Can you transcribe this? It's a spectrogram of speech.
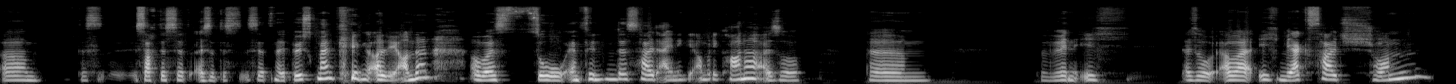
Ähm, das, ich sag das jetzt, also das ist jetzt nicht bös gemeint gegen alle anderen, aber so empfinden das halt einige Amerikaner. Also ähm, wenn ich, also, aber ich merk's halt schon,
